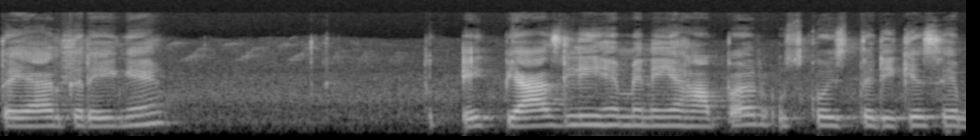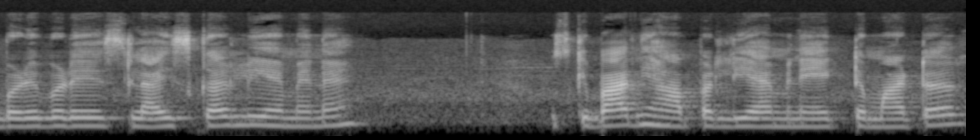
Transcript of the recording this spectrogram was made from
तैयार करेंगे। तो एक प्याज ली है मैंने यहाँ पर, उसको इस तरीके से बड़े बड़े स्लाइस कर लिए हैं मैंने। उसके बाद यहाँ पर लिया है मैंने एक टमाटर।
